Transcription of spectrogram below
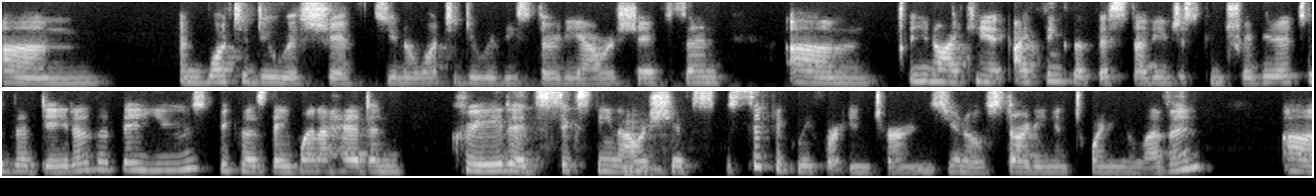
um, and what to do with shifts. You know what to do with these 30 hour shifts, and um, you know I can't. I think that this study just contributed to the data that they used because they went ahead and created 16 hour mm. shifts specifically for interns. You know, starting in 2011. Um,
